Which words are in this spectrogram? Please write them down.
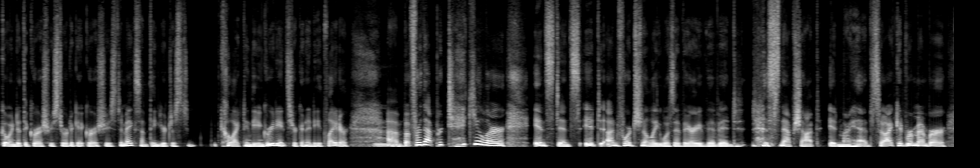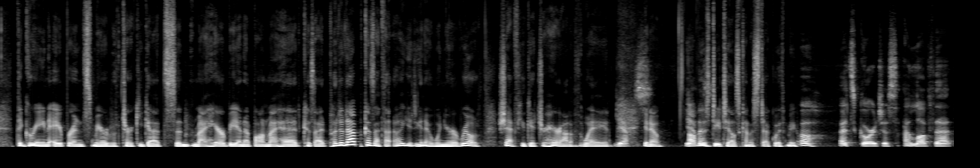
going to the grocery store to get groceries to make something. You're just collecting the ingredients you're going to need later. Mm. Um, but for that particular instance, it unfortunately was a very vivid snapshot in my head. So I could remember the green apron smeared with turkey guts and my hair being up on my head because I'd put it up because I thought, oh, you, you know, when you're a real chef, you get your hair out of the way. And, yes. you know, yes. all those details kind of stuck with me. Oh, that's gorgeous. I love that.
